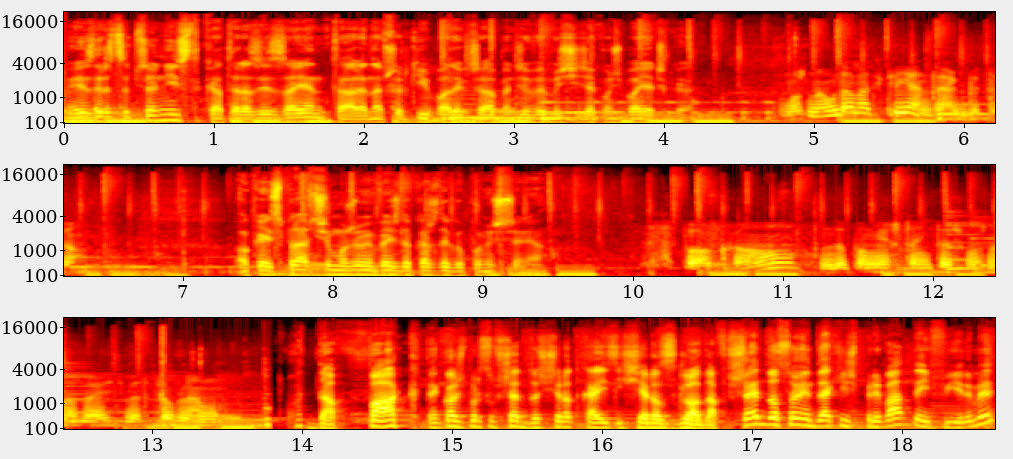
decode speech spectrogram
No jest recepcjonistka, teraz jest zajęta, ale na wszelki wypadek trzeba będzie wymyślić jakąś bajeczkę. Można udawać klienta, jakby co. Okej, sprawdźcie, możemy wejść do każdego pomieszczenia. Spoko. Do pomieszczeń też można wejść bez problemu. What the fuck? Ten koleś po prostu wszedł do środka i, i się rozgląda. Wszedł dosłownie do jakiejś prywatnej firmy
